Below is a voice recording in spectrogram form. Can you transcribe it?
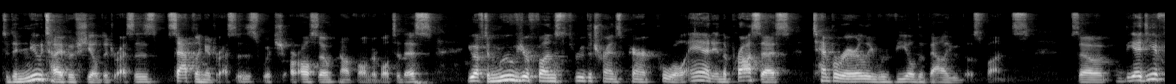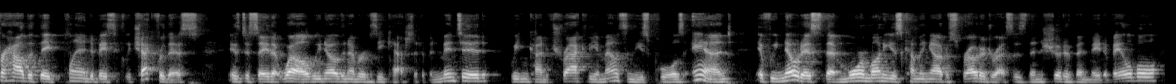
to the new type of shield addresses, sapling addresses, which are also not vulnerable to this, you have to move your funds through the transparent pool and in the process, temporarily reveal the value of those funds. So the idea for how that they plan to basically check for this is to say that, well, we know the number of Zcash that have been minted. We can kind of track the amounts in these pools. And if we notice that more money is coming out of Sprout addresses than should have been made available,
